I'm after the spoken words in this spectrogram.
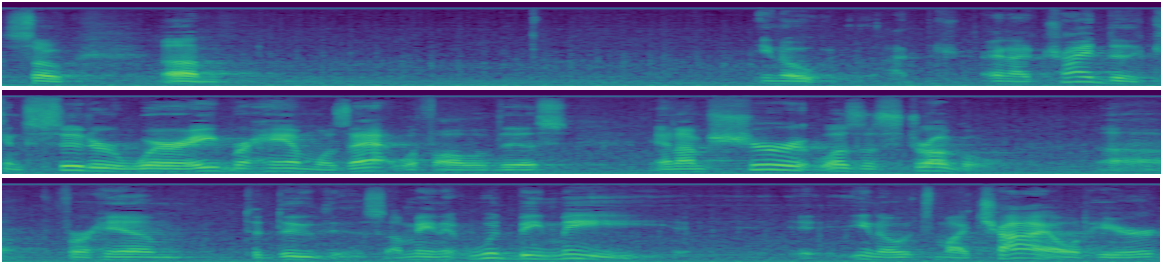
So, um, you know, I, and I tried to consider where Abraham was at with all of this, and I'm sure it was a struggle uh, for him to do this. I mean, it would be me you know, it's my child here.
